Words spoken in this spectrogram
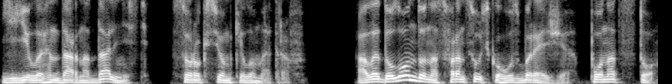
Її легендарна дальність 47 кілометрів. Але до Лондона з французького узбережжя понад 100.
